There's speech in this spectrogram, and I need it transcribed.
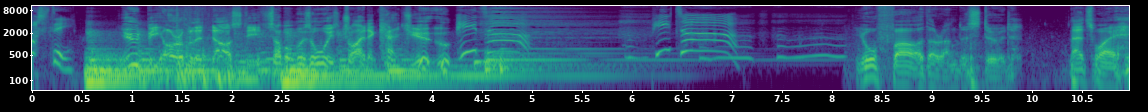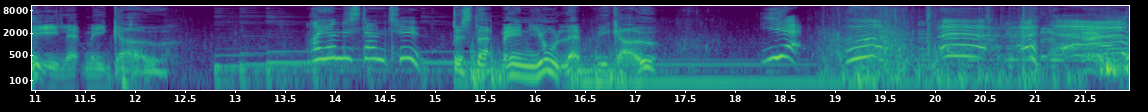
nasty. You'd be horrible and nasty if someone was always trying to catch you. Peter! Peter! Your father understood. That's why he let me go. I understand too. Does that mean you'll let me go? Yeah. Uh, uh, uh, uh,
